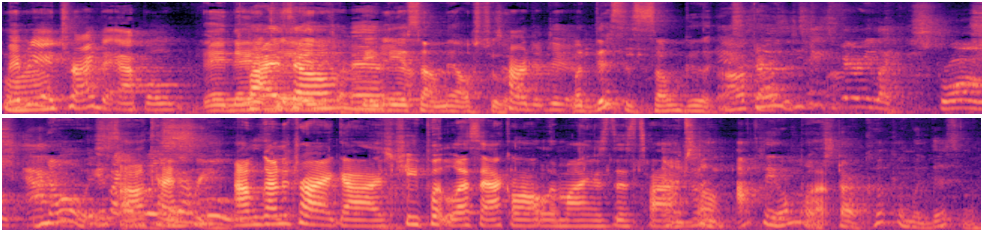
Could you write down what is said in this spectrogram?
Maybe they tried the apple. And they, By they, itself, they, and- did something else to It's it. hard to do. But this is so good. Okay. It tastes very like strong apple. No, it's like Okay, smooth. I'm gonna try it, guys. She put less alcohol in mine this time, Actually, so I think I'm gonna start cooking with this one.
